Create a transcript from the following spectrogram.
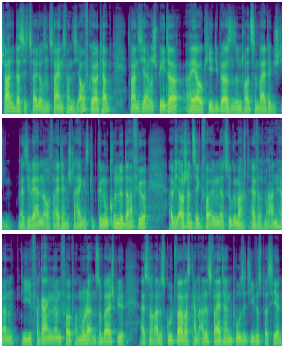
Schade, dass ich 2022 aufgehört habe. 20 Jahre später, ah ja, okay, die Börsen sind trotzdem weiter gestiegen, weil sie werden auch weiterhin steigen. Es gibt genug Gründe dafür. Habe ich auch schon zig Folgen dazu gemacht. Einfach mal anhören. Die vergangenen, vor ein paar Monaten zum Beispiel, als noch alles gut war, was kann alles weiterhin Positives passieren.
